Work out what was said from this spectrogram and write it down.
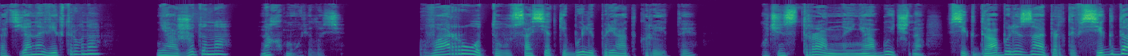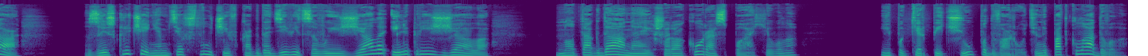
Татьяна Викторовна неожиданно нахмурилась. Ворота у соседки были приоткрыты. Очень странно и необычно. Всегда были заперты, всегда за исключением тех случаев, когда девица выезжала или приезжала, но тогда она их широко распахивала и по кирпичу под воротины подкладывала,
